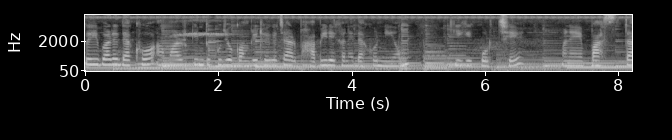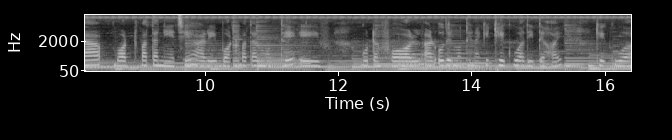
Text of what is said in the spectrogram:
তো এইবারে দেখো আমার কিন্তু পুজো কমপ্লিট হয়ে গেছে। আর ভাবির এখানে দেখো নিয়ম, কি কি করছে। মানে পাঁচটা বট পাতা নিয়েছে আর এই বট পাতার মধ্যে এই গোটা ফল আর ওদের মধ্যে নাকি ঠেকুয়া দিতে হয়। ঠেকুয়া,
